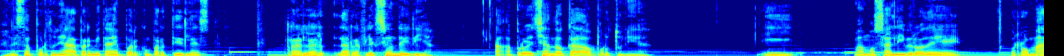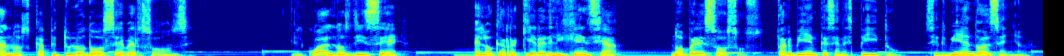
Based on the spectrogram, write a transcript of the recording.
en esta oportunidad permítanme poder compartirles la, reflexión de hoy día, aprovechando cada oportunidad. Y vamos al libro de Romanos, capítulo 12, verso 11, el cual nos dice, en lo que requiere diligencia, no perezosos, fervientes en espíritu, sirviendo al Señor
